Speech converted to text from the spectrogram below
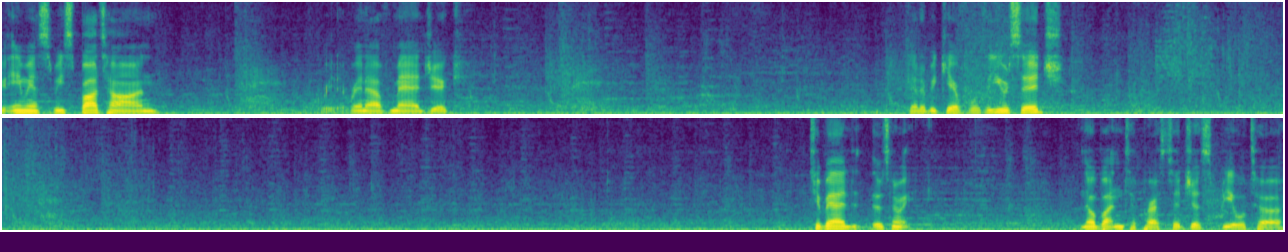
Your aim has to be spot on. Great, I ran out of magic. Gotta be careful with the usage. Too bad there's no no button to press to just be able to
